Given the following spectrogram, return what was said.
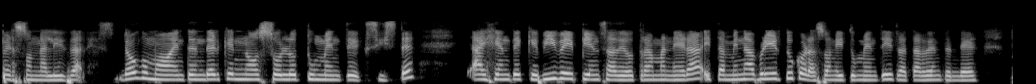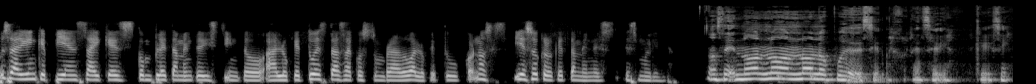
personalidades, ¿no? Como a entender que no solo tu mente existe, hay gente que vive y piensa de otra manera y también abrir tu corazón y tu mente y tratar de entender pues alguien que piensa y que es completamente distinto a lo que tú estás acostumbrado, a lo que tú conoces. Y eso creo que también es, es muy lindo. No sé, no, no, no lo pude decir mejor, en serio, que sí,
